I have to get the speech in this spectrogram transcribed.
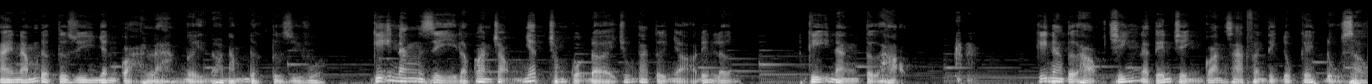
ai nắm được tư duy nhân quả là người nó nắm được tư duy vua. Kỹ năng gì là quan trọng nhất trong cuộc đời chúng ta từ nhỏ đến lớn? Kỹ năng tự học. Kỹ năng tự học chính là tiến trình quan sát phân tích đúc kết đủ sâu.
